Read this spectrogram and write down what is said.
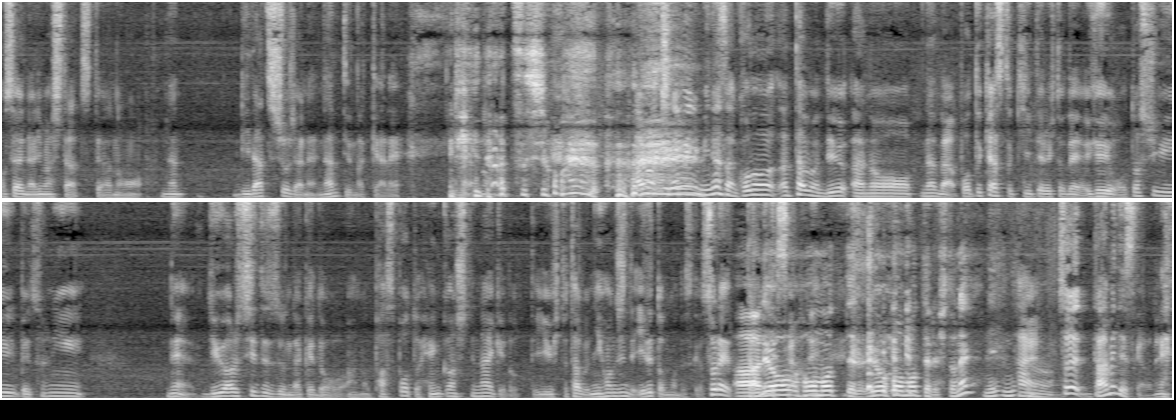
お世話になりましたっつってあのなん離脱書じゃないなんて言うんだっけあれ。離脱書 あのちなみに皆さんこの多分あのなんだポッドキャスト聞いてる人で「いやいや私別にねデュアルシティズンだけどあのパスポート返還してないけど」っていう人多分日本人でいると思うんですけどそれあダメですから、ね、両方持ってる 両方持ってる人ね。はい、うん。それダメですからね、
